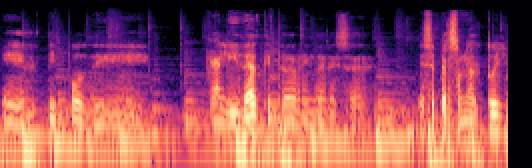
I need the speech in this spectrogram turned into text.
el tipo de calidad que te va a brindar ese personal tuyo.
